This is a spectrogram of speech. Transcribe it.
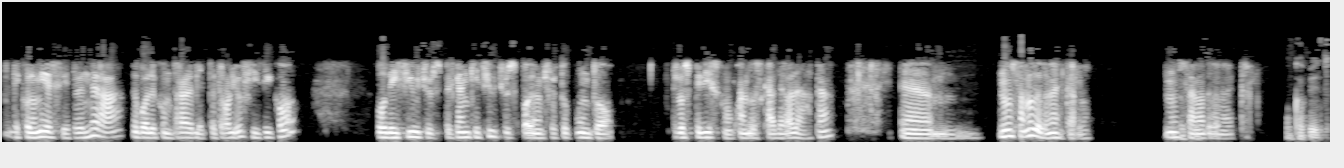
l'economia si riprenderà e vuole comprare del petrolio fisico o dei futures, perché anche i futures poi a un certo punto te lo spediscono quando scade la data, ehm, non sanno dove metterlo. Non sanno dove metterlo. Ho capito.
